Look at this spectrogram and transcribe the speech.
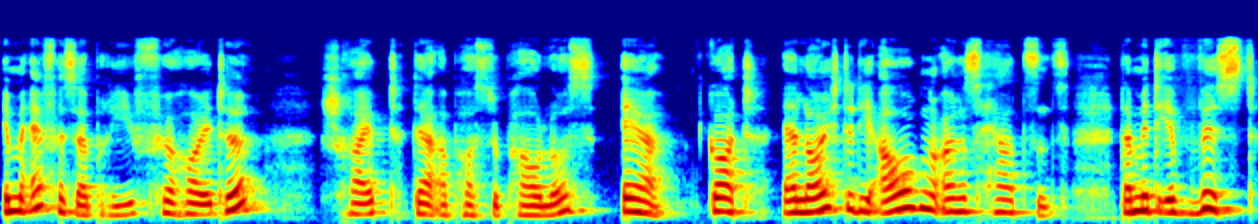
Im Epheserbrief für heute schreibt der Apostel Paulus, er, Gott, erleuchte die Augen eures Herzens, damit ihr wisst,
